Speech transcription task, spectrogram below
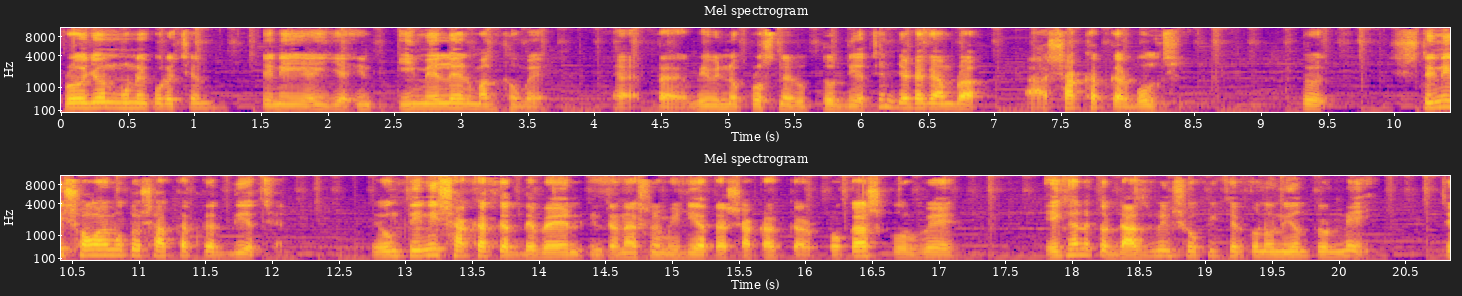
প্রয়োজন মনে করেছেন, তিনি এই যে ইমেলের মাধ্যমে বিভিন্ন প্রশ্নের উত্তর দিয়েছেন, যেটাকে আমরা সাক্ষাৎকার বলছি। তো তিনি সময় মতো সাক্ষাৎকার দিয়েছেন এবং তিনি সাক্ষাৎকার দেবেন ইন্টারন্যাশনাল মিডিয়া তার সাক্ষাৎকার প্রকাশ করবে। এখানে তো ডাস্টবিন শফিকের কোনো নিয়ন্ত্রণ নেই। সে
